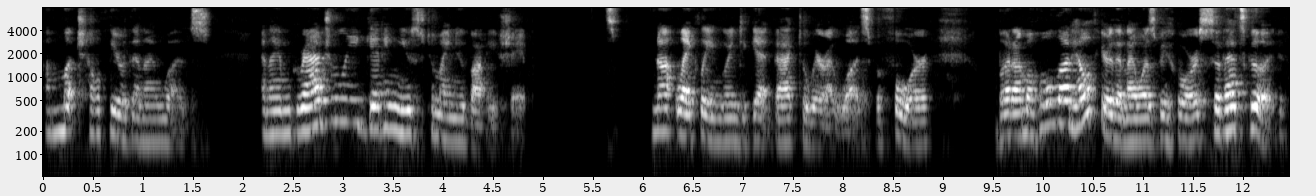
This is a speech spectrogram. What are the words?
I'm much healthier than I was. And I am gradually getting used to my new body shape. It's not likely I'm going to get back to where I was before, but I'm a whole lot healthier than I was before, so that's good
